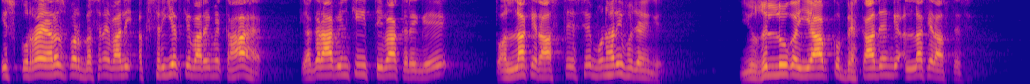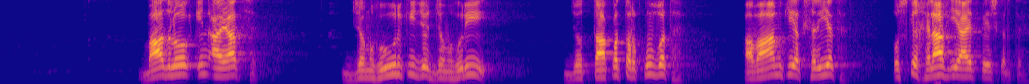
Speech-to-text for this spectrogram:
اس عرض پر بسنے والی اکثریت کے بارے میں کہا ہے۔ کہ اگر آپ ان کی اتباع کریں گے تو اللہ کے راستے سے منحرف ہو جائیں گے۔ یو ذلو کا یہ آپ کو بہکا دیں گے اللہ کے راستے سے۔ بعض لوگ ان آیات سے، جمہور کی جو جمہوری، جو طاقت اور قوت ہے، عوام کی اکثریت ہے، اس کے خلاف یہ آیت پیش کرتے ہیں۔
